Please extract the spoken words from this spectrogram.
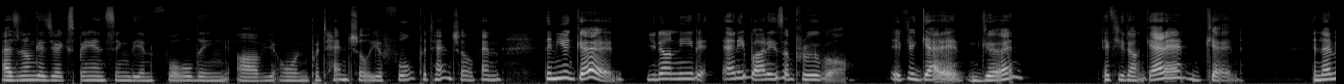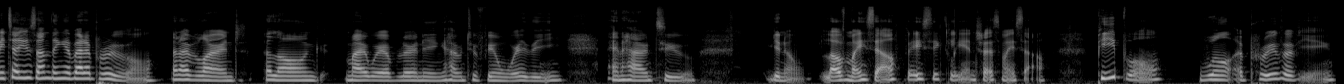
as long as you're experiencing the unfolding of your own potential, your full potential, then then you're good. You don't need anybody's approval. If you get it, good. If you don't get it, good. And let me tell you something about approval that I've learned along my way of learning how to feel worthy and how to, you know, love myself basically and trust myself. People will approve of you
